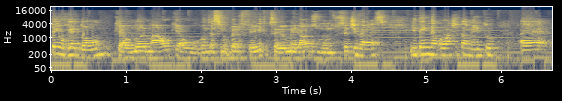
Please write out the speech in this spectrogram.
Tem o redondo, que é o normal, que é o, vamos dizer assim, o perfeito, que seria o melhor dos mundos se você tivesse. E tem o achatamento é,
